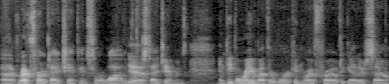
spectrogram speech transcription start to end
uh, Rev Pro tag champions for a while, the Yeah. British tag champions. And people rave about their work in Rev Pro together. So,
